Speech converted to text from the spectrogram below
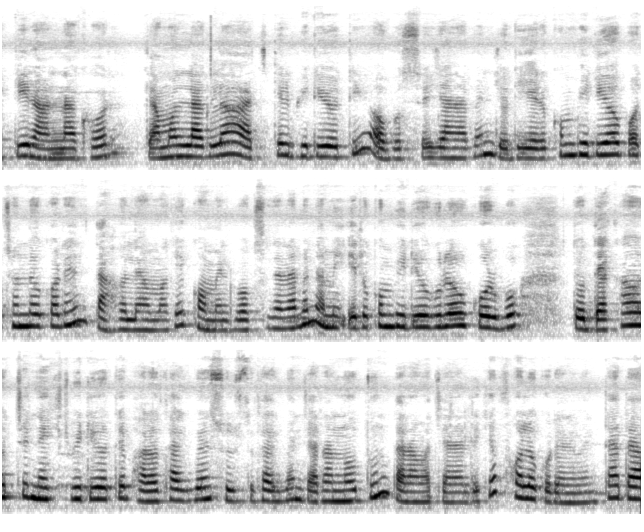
একটি রান্নাঘর। কেমন লাগল আজকের ভিডিওটি অবশ্যই জানাবেন। যদি এরকম ভিডিও পছন্দ করেন তাহলে আমাকে কমেন্ট বক্সে জানাবেন। আমি এরকম ভিডিওগুলোও করব। তো দেখা হচ্ছে নেক্সট ভিডিওতে ভালো থাকবেন সুস্থ থাকবেন। যারা নতুন তারা আমার চ্যানেলটিকে ফলো করে নেবেন। টাটা!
